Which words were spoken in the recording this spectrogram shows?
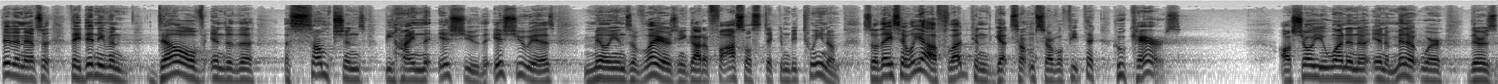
They didn't answer. They didn't even delve into the assumptions behind the issue. The issue is millions of layers, and you got a fossil sticking between them. So they say, well, yeah, a flood can get something several feet thick. Who cares? I'll show you one in a, in a minute where there's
